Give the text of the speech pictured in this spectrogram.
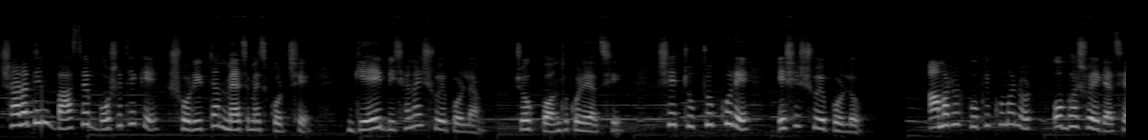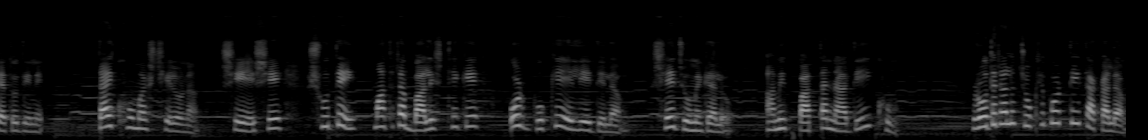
সারাদিন বাসে বসে থেকে শরীরটা ম্যাচ ম্যাচ করছে। গিয়েই বিছানায় শুয়ে পড়লাম। চোখ বন্ধ করে আছি। সে টুকটুক করে এসে শুয়ে পড়ল। আমার ওর বুকে ঘুমানোর অভ্যাস হয়ে গেছে এতদিনে। তাই ঘুম আসছিল না। সে এসে শুতেই মাথাটা বালিশ থেকে ওর বুকে এলিয়ে দিলাম। সে জমে গেল। আমি পাত্তা না দিয়েই ঘুম। রোদের আলো চোখে পড়তেই তাকালাম।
